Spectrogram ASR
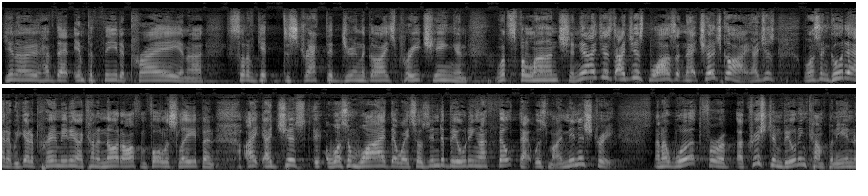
you know, have that empathy to pray, and I sort of get distracted during the guys preaching and what's for lunch, and you know, I just, I just wasn't that church guy. I just wasn't good at it. We go to prayer meeting, I kind of nod off and fall asleep, and I, I just wasn't wired that way. So I was in the building, I felt that was my ministry. And I worked for a, a Christian building company, and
